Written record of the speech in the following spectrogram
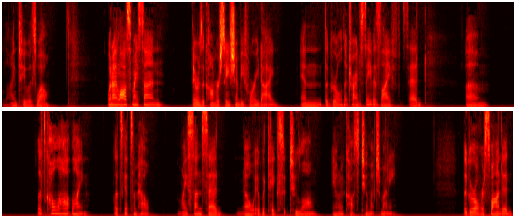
line too, as well. When I lost my son, there was a conversation before he died. And the girl that tried to save his life said, um, Let's call a hotline. Let's get some help. My son said, No, it would take too long and it would cost too much money. The girl responded,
